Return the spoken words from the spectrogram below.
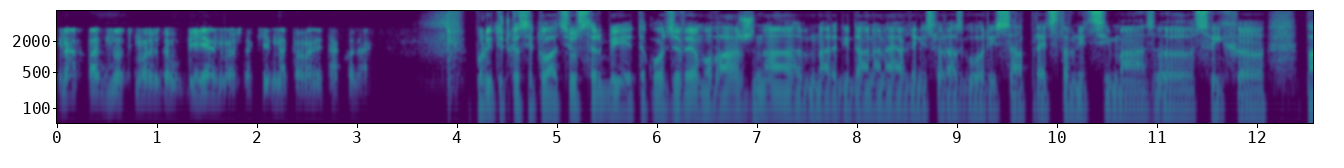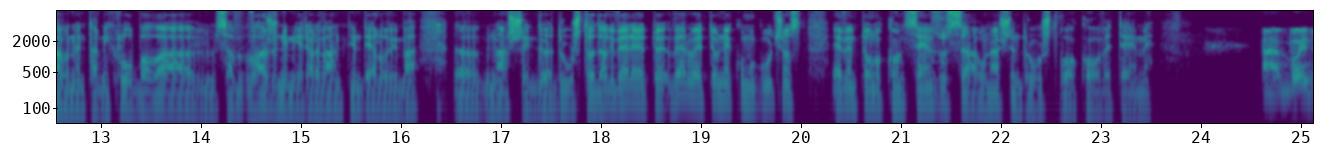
napadnut, možda ubijen, možda kidnapovan i tako dalje. Politička situacija u Srbiji je takođe veoma važna. Narednih dana najavljeni su razgovori sa predstavnicima e, svih e, parlamentarnih klubova, sa važnim i relevantnim delovima e, našeg društva. Da li verujete, verujete u neku mogućnost eventualno konsenzusa u našem društvu oko ove teme? A, bojim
